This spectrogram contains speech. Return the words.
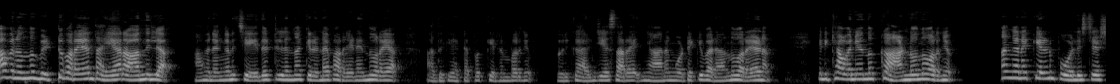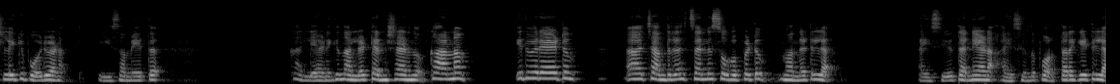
അവനൊന്നും വിട്ടു പറയാൻ തയ്യാറാവുന്നില്ല. അവനങ്ങനെ ചെയ്തിട്ടില്ലെന്നാ കിരണെ പറയണേന്ന് പറയാ. അത് കേട്ടപ്പോൾ കിരൺ പറഞ്ഞു ഒരു കാര്യം ചെയ്യാം സാറേ ഞാൻ അങ്ങോട്ടേക്ക് വരാമെന്ന് പറയണം. എനിക്ക് അവനെ ഒന്ന് കാണണമെന്ന് പറഞ്ഞു. അങ്ങനെ കിരൺ പോലീസ് സ്റ്റേഷനിലേക്ക് പോരുവാണ്. ഈ സമയത്ത് കല്യാണിക്ക് നല്ല ടെൻഷൻ ആയിരുന്നു. കാരണം ഇതുവരെയായിട്ടും ചന്ദ്രസന് സുഖപ്പെട്ടു വന്നിട്ടില്ല. ഐ സി യു തന്നെയാണ്. ഐ സി യുന്ന് പുറത്തിറക്കിയിട്ടില്ല.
